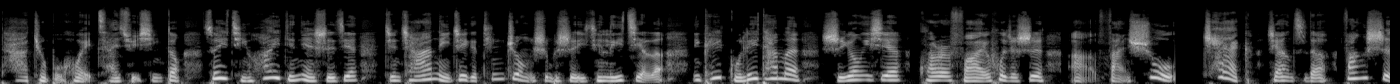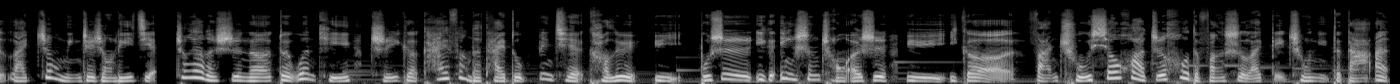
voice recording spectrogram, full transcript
他就不会采取行动。所以，请花一点点时间检查你这个听众是不是已经理解了。你可以鼓励他们使用一些 clarify 或者是啊、反述。Check 这样子的方式来证明这种理解。重要的是呢，对问题持一个开放的态度，并且考虑以不是一个应声虫，而是以一个反刍消化之后的方式来给出你的答案。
